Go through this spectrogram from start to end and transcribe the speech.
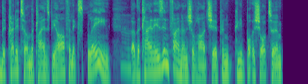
the creditor on the client's behalf and explain mm. that the client is in financial hardship and can you put a short term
